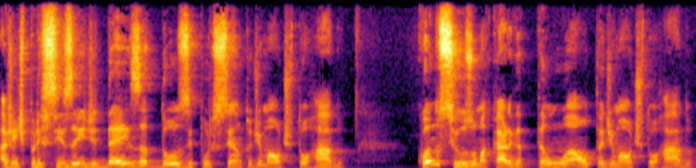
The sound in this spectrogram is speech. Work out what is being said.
a gente precisa ir de 10 a 12% de malte torrado. Quando se usa uma carga tão alta de malte torrado,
